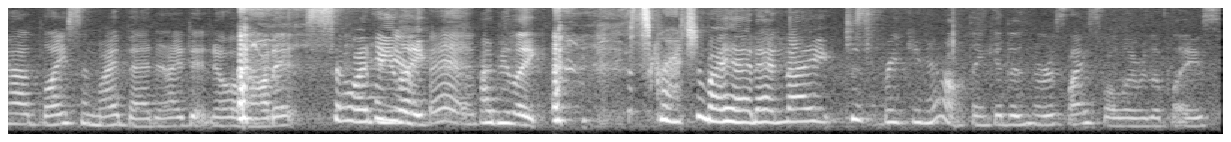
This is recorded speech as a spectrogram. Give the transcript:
had lice in my bed and I didn't know about it. So I'd be like, bed. I'd be like scratching my head at night, just freaking out, thinking that there was lice all over the place.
